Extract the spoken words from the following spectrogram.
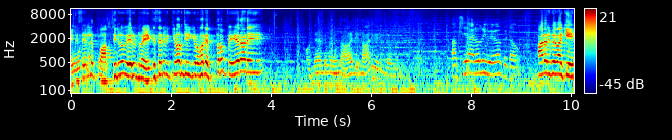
എ കെ പത്തിരുപത് പേരുണ്ട്. എ കെ സെറ്റ് മിക്കവാറും ജയിക്കണം അവർ എത്ര പേരാടേ ഒന്ന് രണ്ട് മൂന്ന് നാല് നാല് പേരുണ്ടോ പക്ഷേ ആരോ ആരാ റിവൈവ് ആക്കിയേ?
